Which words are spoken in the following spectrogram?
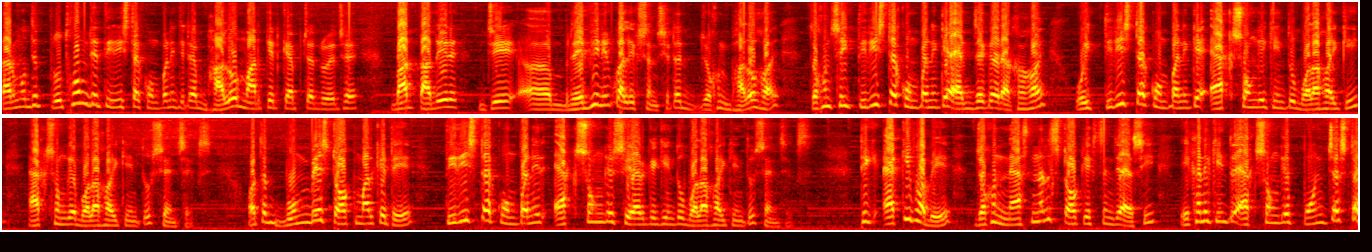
তার মধ্যে প্রথম যে তিরিশটা কোম্পানি যেটা ভালো মার্কেট ক্যাপচার রয়েছে বা তাদের যে রেভিনিউ কালেকশন সেটা যখন ভালো হয়, তখন সেই তিরিশটা কোম্পানিকে এক জায়গায় রাখা হয়। ওই তিরিশটা কোম্পানিকে একসঙ্গে কিন্তু বলা হয় কি? একসঙ্গে বলা হয় কিন্তু সেন্সেক্স অর্থাৎ বোম্বে স্টক মার্কেটে তিরিশটা কোম্পানির একসঙ্গে শেয়ারকে কিন্তু বলা হয় কিন্তু সেন্সেক্স ঠিক একইভাবে যখন ন্যাশনাল স্টক এক্সচেঞ্জে আসি, এখানে কিন্তু একসঙ্গে পঞ্চাশটা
